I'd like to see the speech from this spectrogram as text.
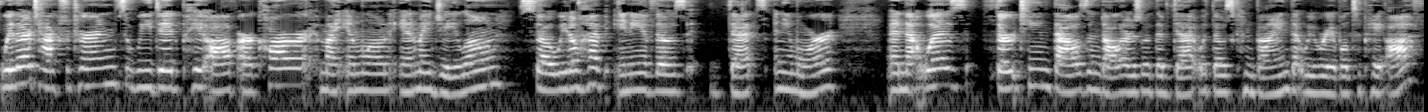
with our tax returns, we did pay off our car, my M loan, and my J loan. So we don't have any of those debts anymore. And that was $13,000 worth of debt with those combined that we were able to pay off.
